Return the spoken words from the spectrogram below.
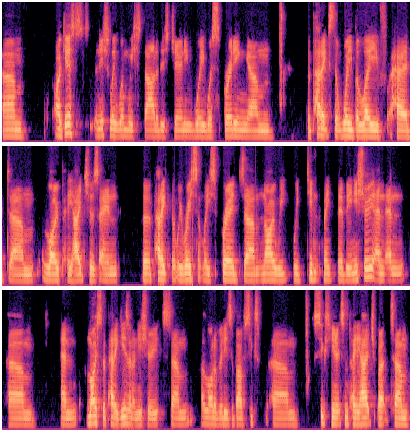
Um, I guess initially when we started this journey, we were spreading um, the paddocks that we believe had um, low pHs, and the paddock that we recently spread, um, no, we, we didn't think there'd be an issue, and and um, and most of the paddock isn't an issue. It's um, a lot of it is above six six units in pH, but um,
